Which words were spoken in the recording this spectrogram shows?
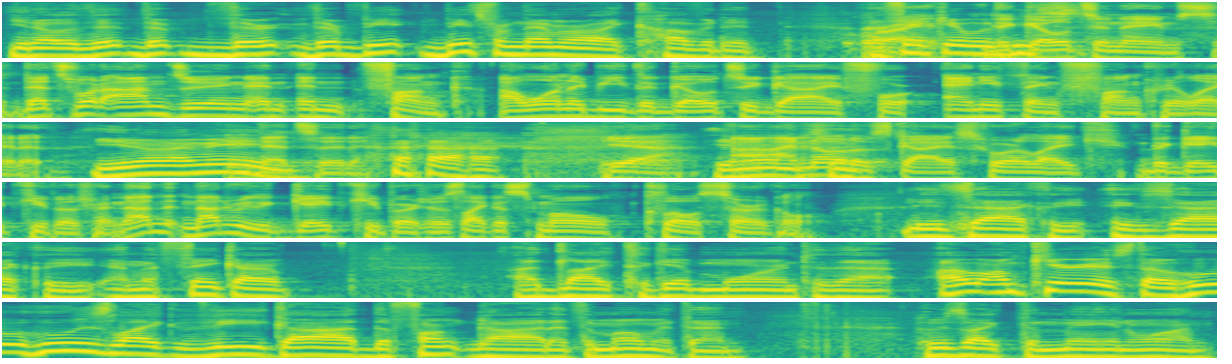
you know the, the, their their beat, beats from them are like coveted i think it would the go-to names. That's what I'm doing in, in funk. I want to be the go-to guy for anything funk related. you know what i mean That's it. yeah, You know I, I know saying? those guys who are like the gatekeepers, right? Not not really gatekeepers. It's like a small closed circle. exactly exactly and i think i i'd like to get more into that I, i'm curious though who who is like the god the funk god at the moment then who's like the main one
